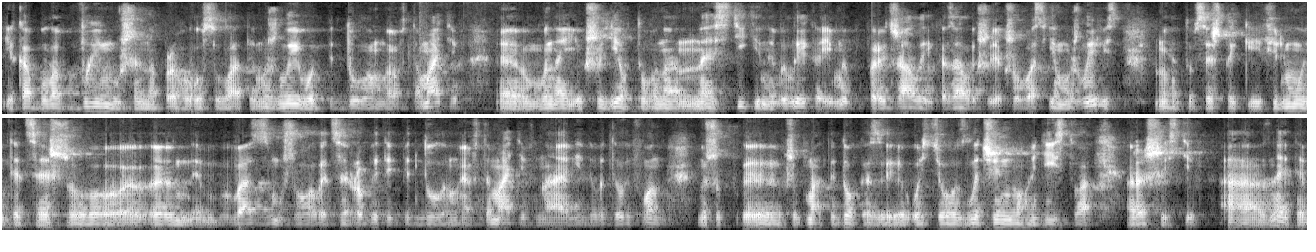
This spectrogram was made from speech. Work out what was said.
яка була вимушена проголосувати, можливо, під дулами автоматів. Вона, якщо є, то вона настільки невелика, і ми попереджали і казали, що якщо у вас є можливість, е, то все ж таки фільмуйте це, що е, вас змушували це робити під дулами автоматів на відеотелефон, ну щоб, е, щоб мати докази ось цього злочинного дійства рашистів. А знаєте,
